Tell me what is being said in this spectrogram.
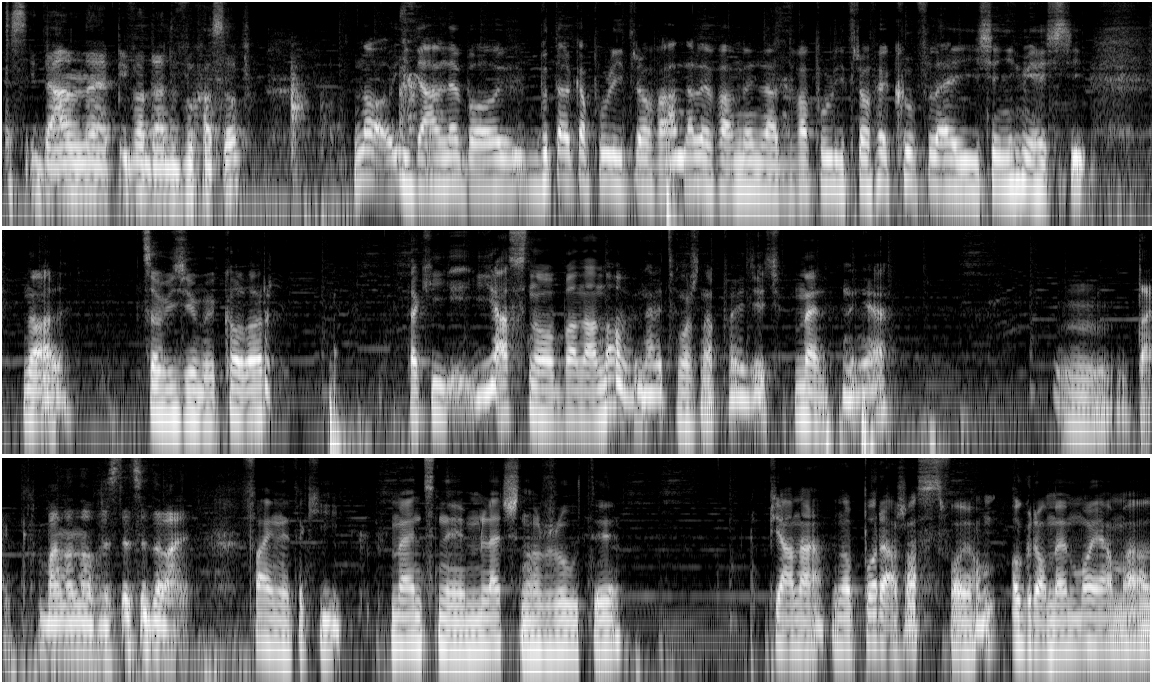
To jest idealne piwo dla dwóch osób. No idealne, bo butelka półlitrowa nalewamy na dwa półlitrowe kufle i się nie mieści. No ale co widzimy? Kolor taki jasno-bananowy, nawet można powiedzieć, mętny, nie? Mm, tak, bananowy, zdecydowanie. Fajny taki mętny, mleczno-żółty. Piana, no poraża swoją ogromem. Moja ma,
